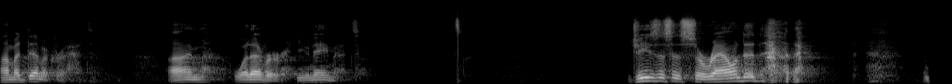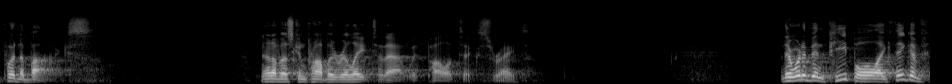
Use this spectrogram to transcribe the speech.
I'm a Democrat. I'm whatever, you name it. Jesus is surrounded and put in a box. None of us can probably relate to that with politics, right? There would have been people, like, think of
